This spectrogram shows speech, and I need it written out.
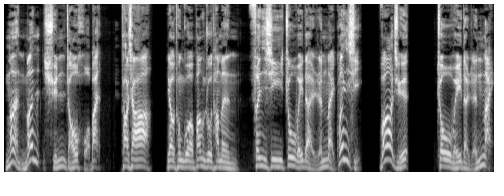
慢慢寻找伙伴。大家要通过帮助他们分析周围的人脉关系，挖掘周围的人脉。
